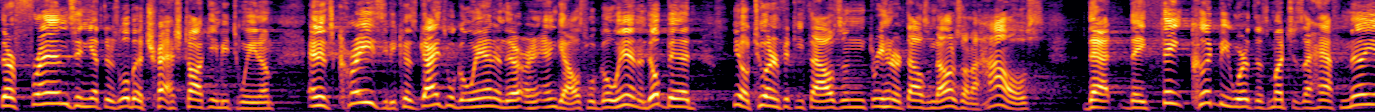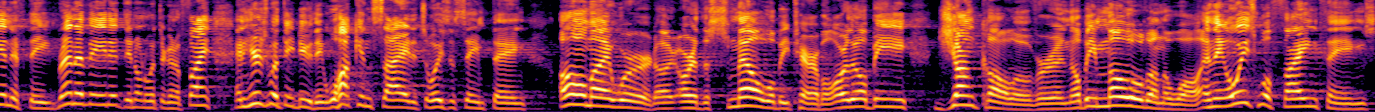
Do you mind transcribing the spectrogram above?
they're friends, and yet there's a little bit of trash talking between them. And it's crazy because guys will go in, and, and gals will go in, and they'll bid, you know, $250,000, $300,000 on a house that they think could be worth as much as a half million if they renovate it. They don't know what they're going to find. And here's what they do they walk inside, it's always the same thing oh my word, or, or, the smell will be terrible, or there'll be junk all over, and there'll be mold on the wall. And they always will find things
